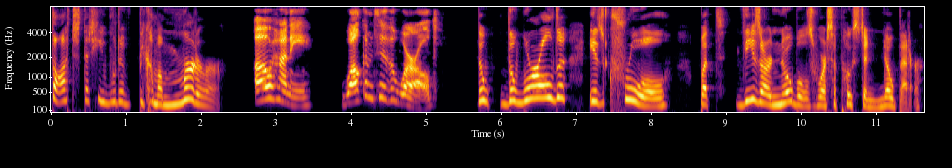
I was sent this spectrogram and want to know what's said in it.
thought that he would have become a murderer Oh, honey, welcome to the world. the the world is cruel but these are nobles who are supposed to know better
